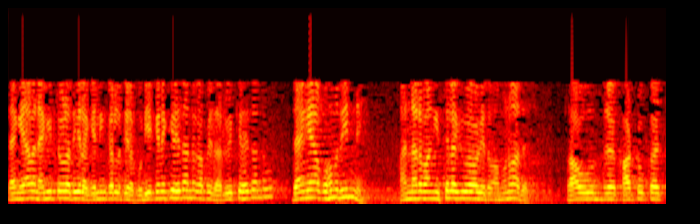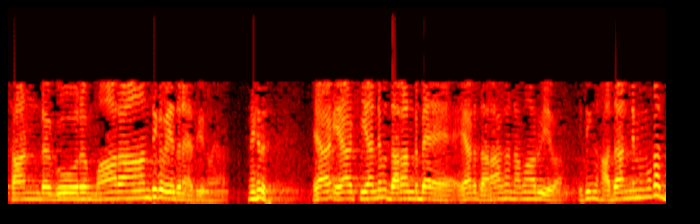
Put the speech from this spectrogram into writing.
දැන් එයාව නැගිටවලා තියලා ගෙලින් කරලා තියලා පොඩි කෙනෙක් කියලා හිතන්නකෝ අපේ දරුවෙක් කියලා හිතන්නකෝ. දැන් එයා කොහොමද ඉන්නේ? අන්න අර මං ඉස්සෙල්ලා කිව්වා වගේ තමයි මොනවද? රෞද්‍ර, කටුක, ඡණ්ඩ, ගෝර, මාරාන්තික වේදනා ඇති වෙනවා එයා. නේද? එයා එයා කියන්නේම දරන්න බෑ. එයාට දරා ගන්න අමාරුයි ඒවා. ඉතින් හදන්නෙම මොකද්ද?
